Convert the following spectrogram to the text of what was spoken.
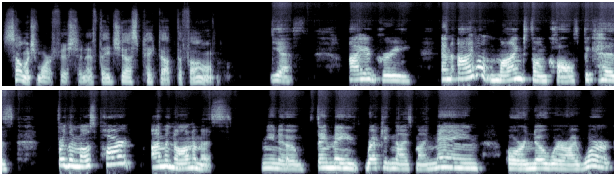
so much more efficient if they just picked up the phone. Yes, I agree. And I don't mind phone calls because for the most part, I'm anonymous. You know, they may recognize my name or know where I work,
